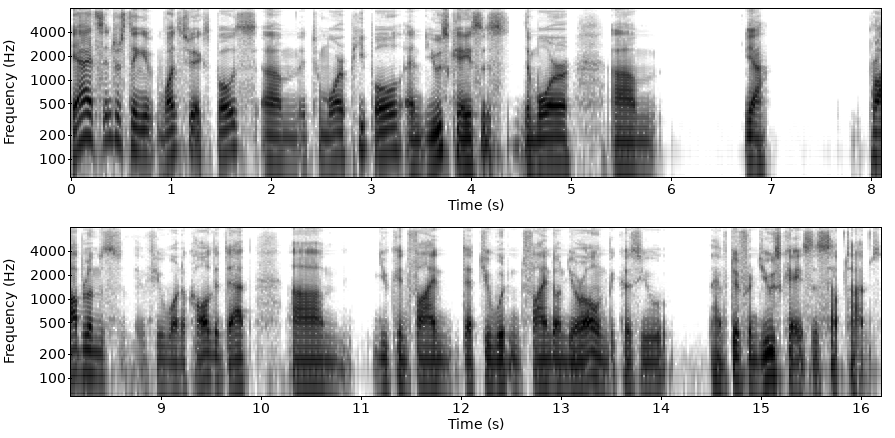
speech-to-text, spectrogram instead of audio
Yeah, it's interesting. Once you expose um, it to more people and use cases, the more, um, yeah, problems, if you want to call it that, um, you can find that you wouldn't find on your own because you have different use cases sometimes.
